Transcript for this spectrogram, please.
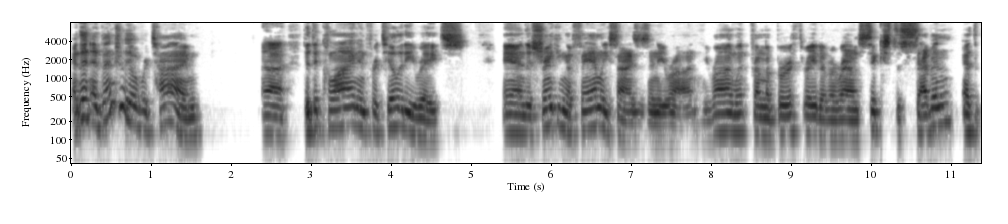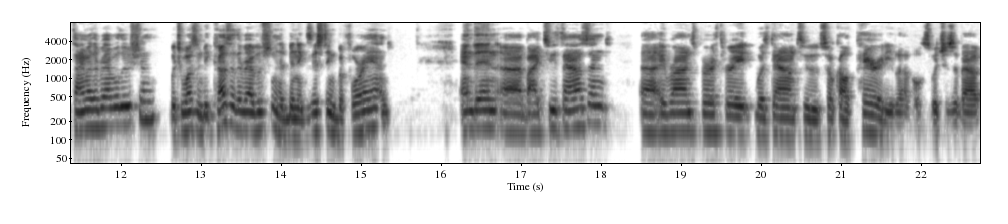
And then eventually, over time, uh, the decline in fertility rates and the shrinking of family sizes in Iran. Iran went from a birth rate of around six to seven at the time of the revolution, which wasn't because of the revolution, had been existing beforehand. And then uh, by 2000, uh, Iran's birth rate was down to so called parity levels, which is about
